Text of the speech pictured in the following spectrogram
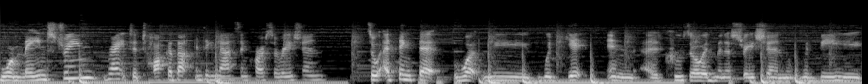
more mainstream, right? To talk about ending mass incarceration. So I think that what we would get in a Creuzot administration would be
